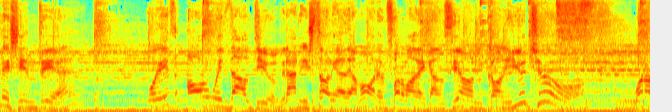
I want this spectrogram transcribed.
ni sin ti, ¿eh? With or without you. Gran historia de amor en forma de canción con YouTube. Bueno,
